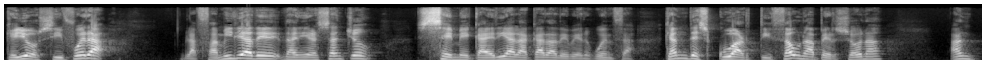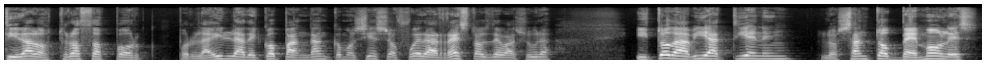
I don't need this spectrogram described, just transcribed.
Que yo, si fuera la familia de Daniel Sancho, se me caería la cara de vergüenza. Que han descuartizado una persona, han tirado los trozos por, por la isla de Copangán como si eso fuera restos de basura, y todavía tienen los santos bemoles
